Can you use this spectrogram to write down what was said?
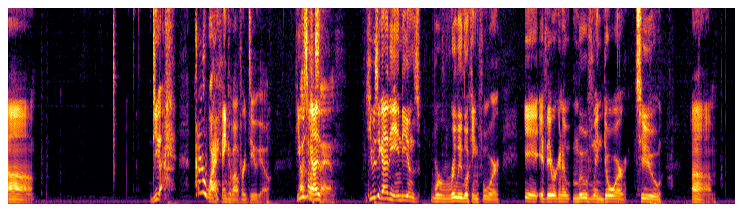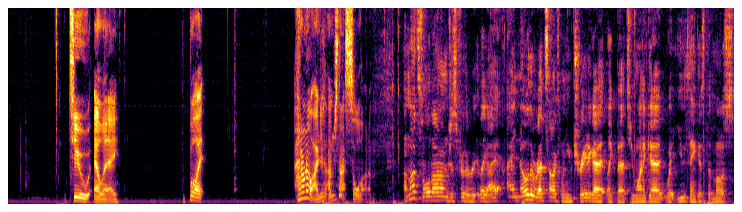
Um. Do you? I don't know what I think about Verdugo. He That's was a what guy. He was a guy the Indians were really looking for if they were going to move Lindor to um to LA. But I don't know. I just I'm just not sold on him. I'm not sold on him just for the re- like. I I know the Red Sox when you trade a guy like Betts, you want to get what you think is the most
